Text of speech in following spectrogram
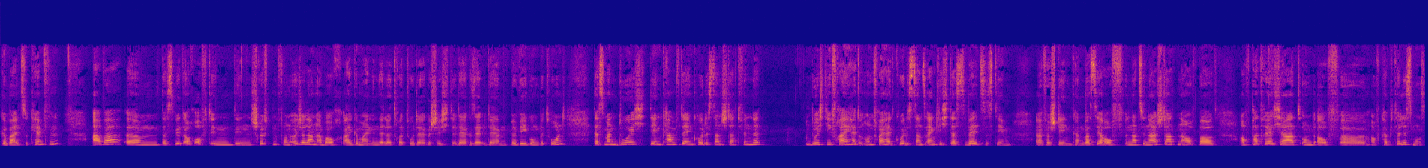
Gewalt zu kämpfen. Aber ähm, das wird auch oft in den Schriften von Öcalan, aber auch allgemein in der Literatur der Geschichte, der, der Bewegung betont, dass man durch den Kampf, der in Kurdistan stattfindet, durch die Freiheit und Unfreiheit Kurdistans eigentlich das Weltsystem äh, verstehen kann, was ja auf Nationalstaaten aufbaut, auf Patriarchat und auf, äh, auf Kapitalismus.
